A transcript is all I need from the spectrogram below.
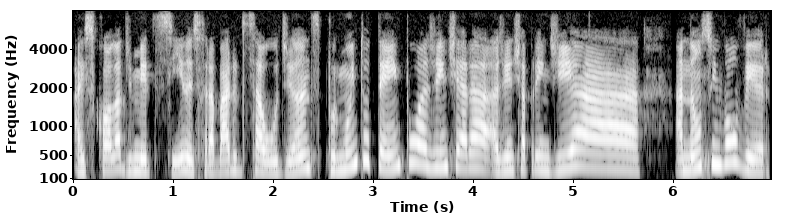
a escola de medicina, de trabalho de saúde antes, por muito tempo a gente era, a gente aprendia a a não se envolver.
